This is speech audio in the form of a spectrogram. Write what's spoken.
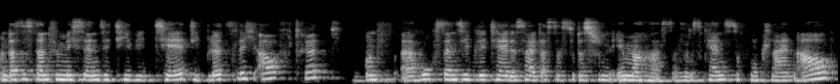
und das ist dann für mich Sensitivität, die plötzlich auftritt. Und äh, Hochsensibilität ist halt das, dass du das schon immer hast. Also das kennst du von klein auf.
